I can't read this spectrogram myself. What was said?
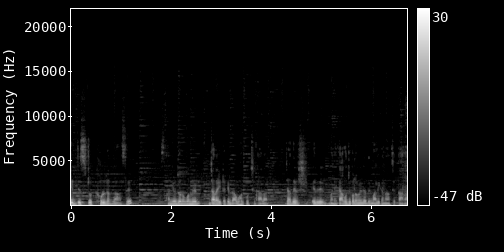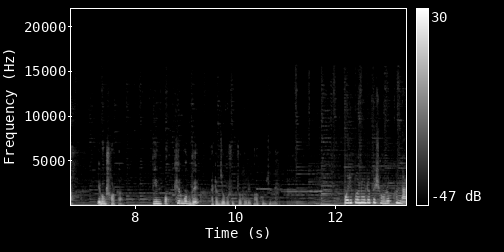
এর যে স্টক হোল্ডাররা আছে, স্থানীয় জনগণের যারা এটাকে ব্যবহার করছে, তারা যাদের এদের মানে কাগজে কলমের যাদের মালিকানা আছে, তারা এবং সরকার, তিন পক্ষের মধ্যে একটা যোগসূত্র তৈরি করা খুব জরুরি। পরিপূর্ণরূপে সংরক্ষণ না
